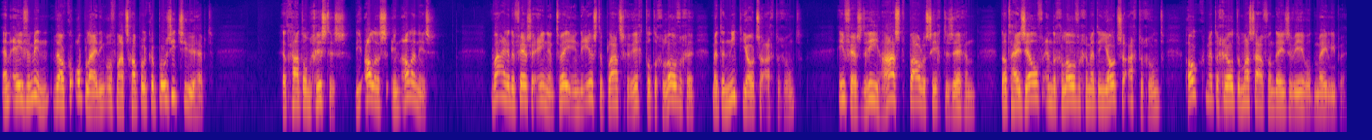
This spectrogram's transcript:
en evenmin welke opleiding of maatschappelijke positie u hebt. Het gaat om Christus, die alles in allen is. Waren de versen 1 en 2 in de eerste plaats gericht tot de gelovigen met een niet-Joodse achtergrond? In vers 3 haast Paulus zich te zeggen dat hij zelf en de gelovigen met een Joodse achtergrond ook met de grote massa van deze wereld meeliepen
